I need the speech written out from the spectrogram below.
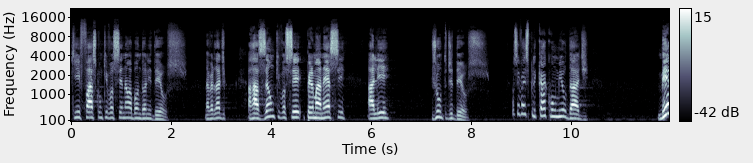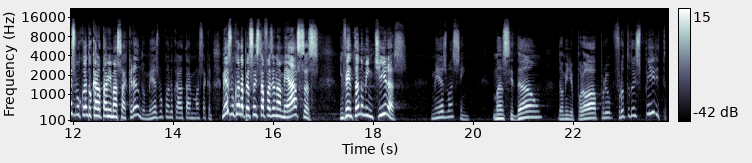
que faz com que você não abandone Deus? Na verdade, a razão que você permanece ali junto de Deus. Você vai explicar com humildade. Mesmo quando o cara está me massacrando, mesmo quando o cara está me massacrando, mesmo quando a pessoa está fazendo ameaças, inventando mentiras, mesmo assim, mansidão, domínio próprio, fruto do Espírito.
